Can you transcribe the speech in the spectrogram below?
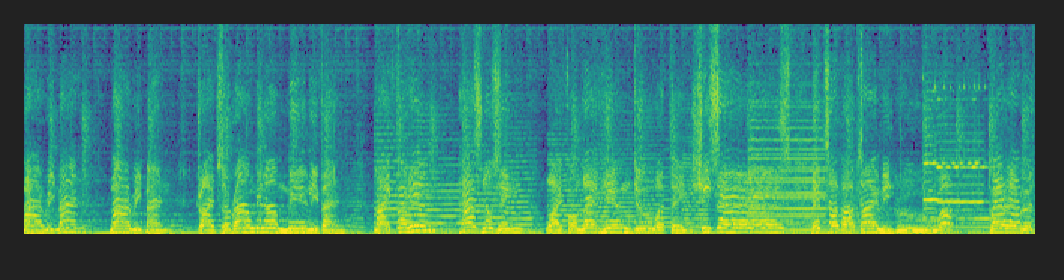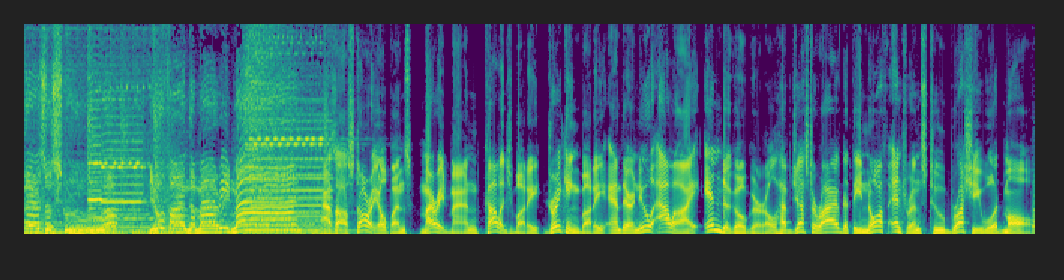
Married man, married man, drives around in a minivan. Life for him has no zing. Wife won't let him do a thing. She says it's about time he grew up. Wherever there's a screw up, you'll find the married man. As our story opens, married man, college buddy, drinking buddy, and their new ally, Indigo Girl, have just arrived at the north entrance to Brushywood Mall.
